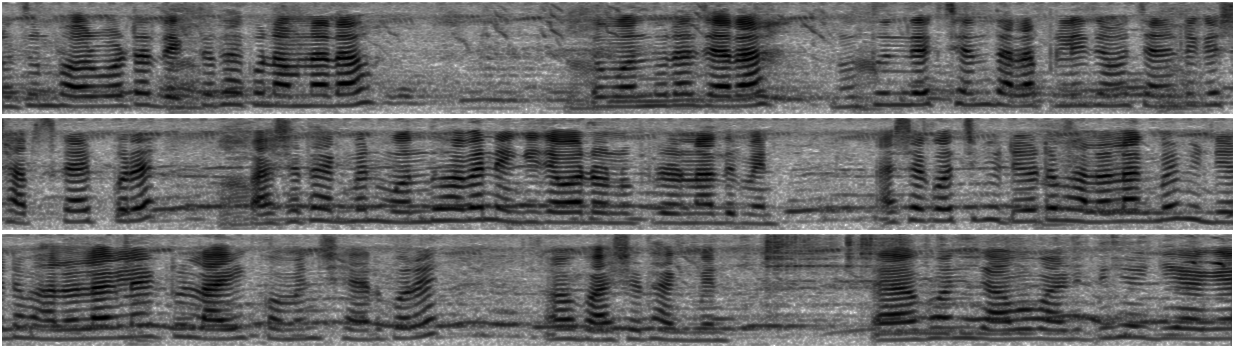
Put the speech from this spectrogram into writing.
নতুন পর্বটা দেখতে থাকুন আপনারা। তো বন্ধুরা, যারা নতুন দেখছেন, তারা প্লিজ আমার চ্যানেলটিকে সাবস্ক্রাইব করে পাশে থাকবেন, বন্ধু হবেন, এগিয়ে যাওয়ার অনুপ্রেরণা দেবেন। আশা করছি ভিডিওটা ভালো লাগবে। ভিডিওটা ভালো লাগলে একটু লাইক কমেন্ট শেয়ার করে আমার পাশে থাকবেন। তো এখন যাব বাড়ির দিকে, গিয়ে আগে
